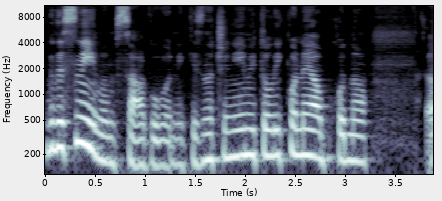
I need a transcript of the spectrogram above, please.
gde snimam sagovornike. Znači nije mi toliko neophodno uh,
